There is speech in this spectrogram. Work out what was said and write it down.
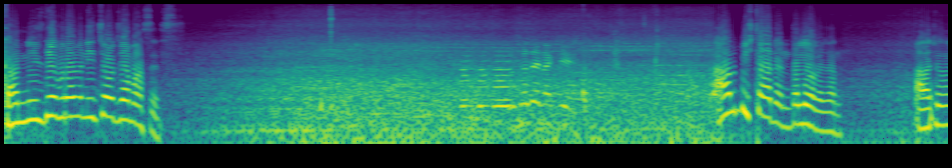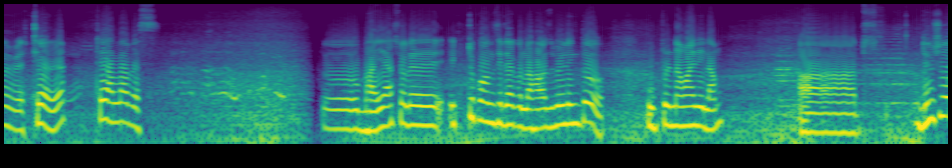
কারণ নিচ দিয়ে ঘুরাবে, নিচেও জ্যাম আছে উঠে যায় নাকি আর বিশ টাকা দেন, তাহলে হবে, যান। আড়াইশো বেশ, ঠিক আছে। ঠিক, আল্লাহ হাফেজ। তো ভাই, আসলে একটু কনসিডার করল হাউস বিল্ডিং তো, উপরে নামাই দিলাম। আর দুশো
